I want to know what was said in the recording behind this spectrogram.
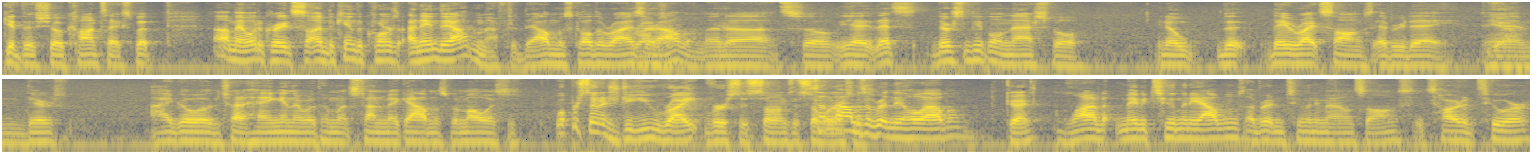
give the show context. But oh man, what a great song! It became the corner. I named the album after it. the album was called the Riser, Riser, album, and yeah. uh, so yeah, that's there's some people in Nashville, you know, that they write songs every day, and Yeah. there's I go and try to hang in there with them when it's time to make albums, but I'm always just what percentage do you write versus songs that some someone albums else? I've written the whole album. Okay. A lot of maybe too many albums. I've written too many of my own songs. It's hard to tour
